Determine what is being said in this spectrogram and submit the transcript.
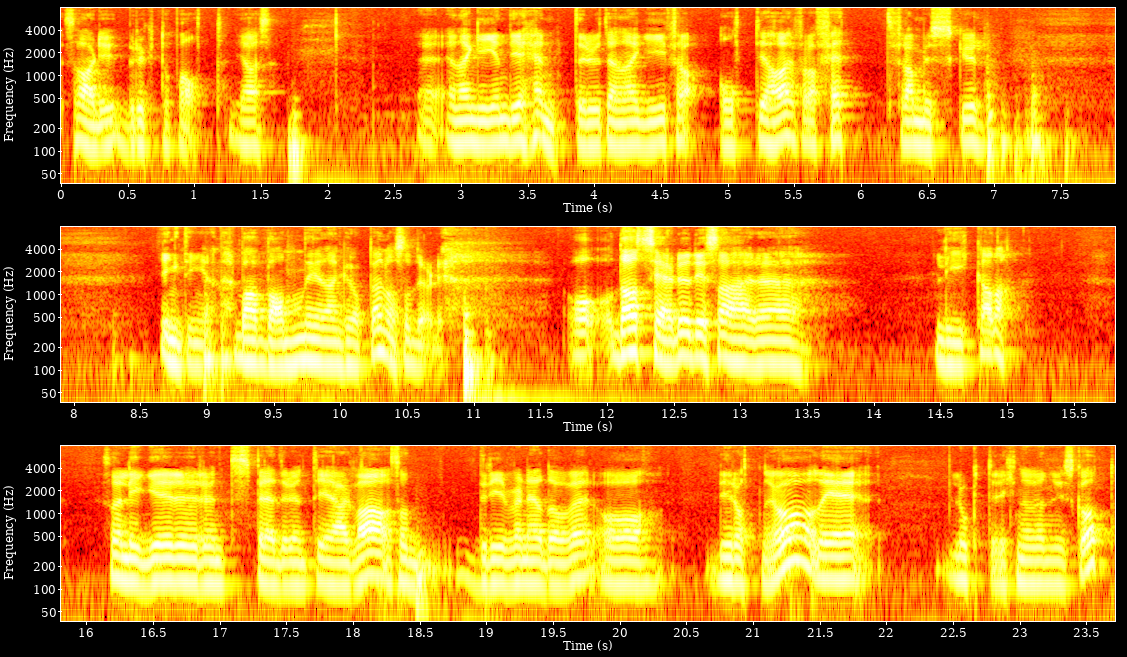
så har de brukt opp alt. De har, energien, de henter ut energi fra alt de har, fra fett, fra muskel. Ingenting igjen. Bare vann i den kroppen, og så dør de. Og da ser du disse her eh, lika, da. Som ligger rundt, spredd rundt i elva, og så driver nedover. Og de råtner jo, og de lukter ikke nødvendigvis godt.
